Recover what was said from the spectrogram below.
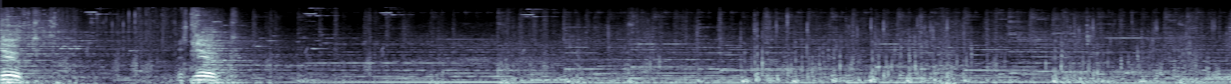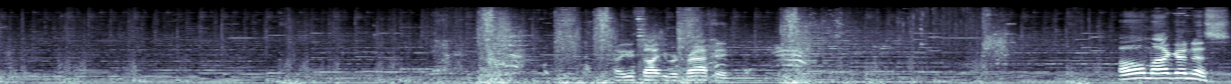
Nuked. Just nuked. Oh, you thought you were crafty. Oh my goodness.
